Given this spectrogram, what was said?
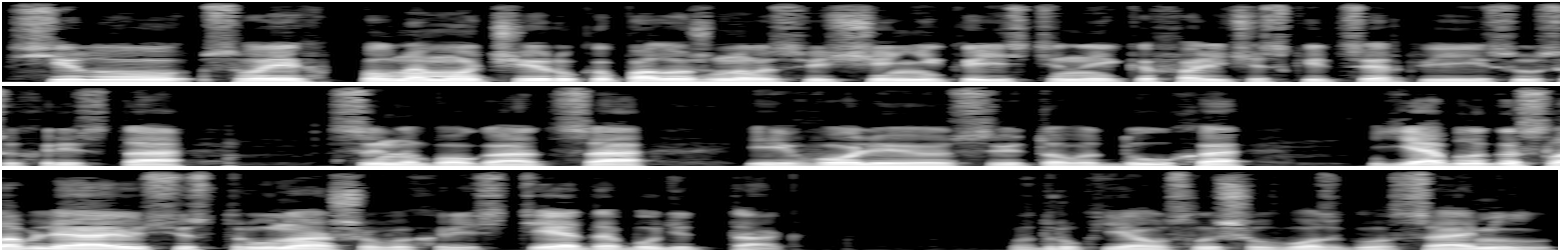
В силу своих полномочий рукоположенного священника истинной кафолической церкви Иисуса Христа, Сына Бога Отца и волею Святого Духа, я благословляю сестру нашу во Христе, да будет так. Вдруг я услышал возгласы «Аминь».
